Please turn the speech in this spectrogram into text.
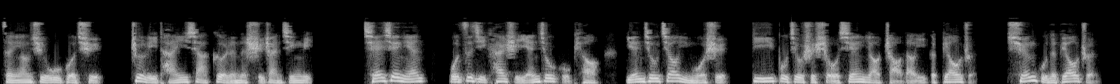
怎样去悟过去？这里谈一下个人的实战经历。前些年，我自己开始研究股票，研究交易模式。第一步就是首先要找到一个标准，选股的标准，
